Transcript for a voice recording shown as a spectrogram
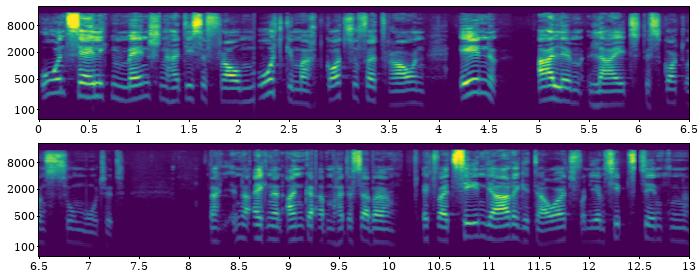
Unzähligen Menschen hat diese Frau Mut gemacht, Gott zu vertrauen in allem Leid, das Gott uns zumutet. Nach ihren eigenen Angaben hat es aber etwa zehn Jahre gedauert, von ihrem 17.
